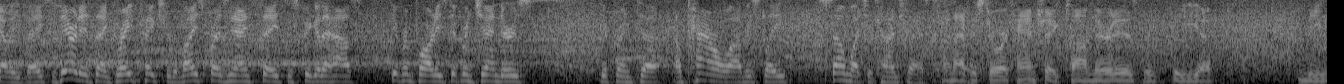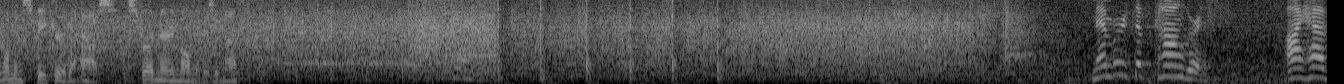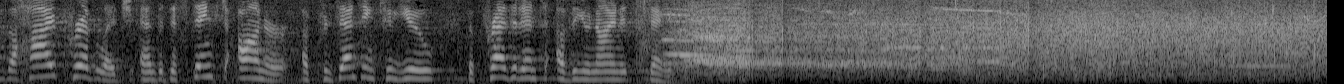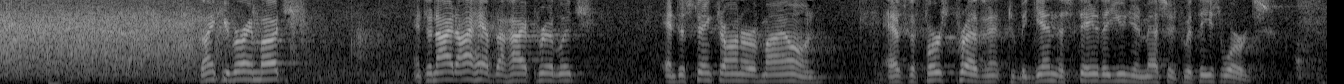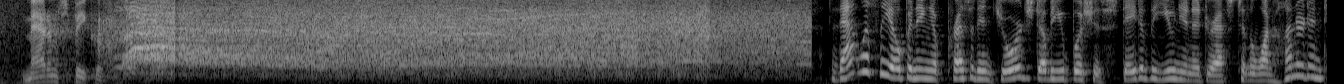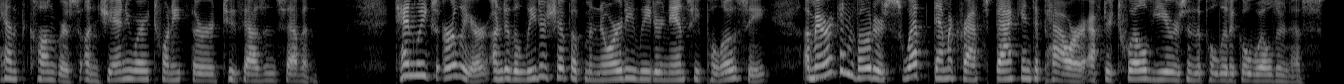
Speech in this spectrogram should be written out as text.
daily basis. There it is, that great picture. The Vice President of the United States, the Speaker of the House, different parties, different genders, different uh, apparel, obviously. So much a contrast. And that historic handshake, Tom, there it is, the, the, uh, the woman Speaker of the House. Extraordinary moment, is it not? Members of Congress, I have the high privilege and the distinct honor of presenting to you the President of the United States. Thank you very much. And tonight I have the high privilege and distinct honor of my own as the first president to begin the State of the Union message with these words Madam Speaker. That was the opening of President George W. Bush's State of the Union address to the 110th Congress on January 23, 2007. Ten weeks earlier, under the leadership of Minority Leader Nancy Pelosi, American voters swept Democrats back into power after 12 years in the political wilderness.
